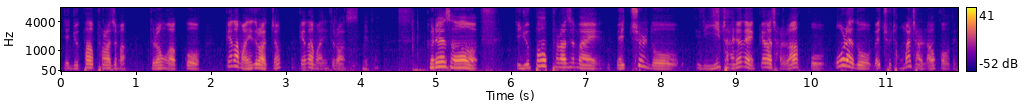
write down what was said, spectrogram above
이제 뉴파 플라즈마 들어온 것 같고 꽤나 많이 들어왔죠. 꽤나 많이 들어왔습니다. 그래서 뉴파 플라즈마의 매출도 이제 24년에 꽤나 잘 나왔고 올해도 매출 정말 잘 나왔거든요.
